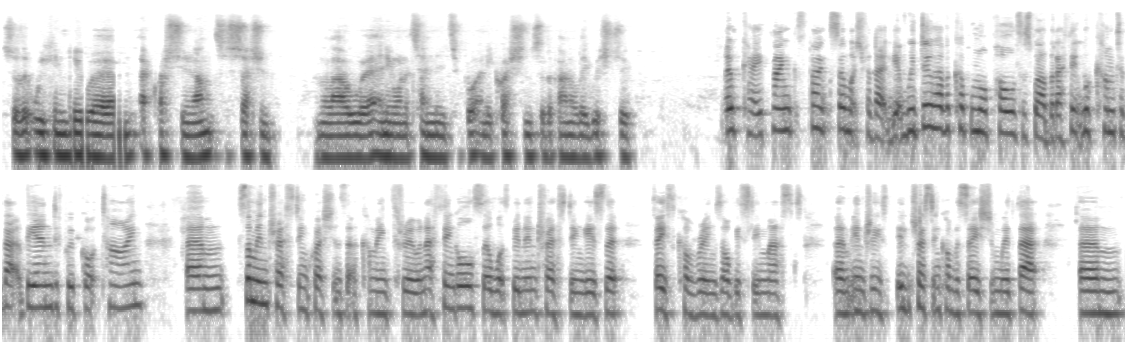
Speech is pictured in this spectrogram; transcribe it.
so that we can do um, a question and answer session and allow uh, anyone attending to put any questions to the panel they wish to. Okay, thanks. Thanks so much for that. Yeah, we do have a couple more polls as well, but I think we'll come to that at the end if we've got time. Um, some interesting questions that are coming through. And I think also what's been interesting is that face coverings, obviously masks, um, inter interesting conversation with that um,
